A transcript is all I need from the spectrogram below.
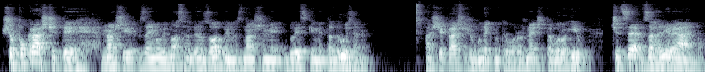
щоб покращити наші взаємовідносини один з одним, з нашими близькими та друзями. А ще краще, щоб уникнути ворожнечі та ворогів. Чи це взагалі реально?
